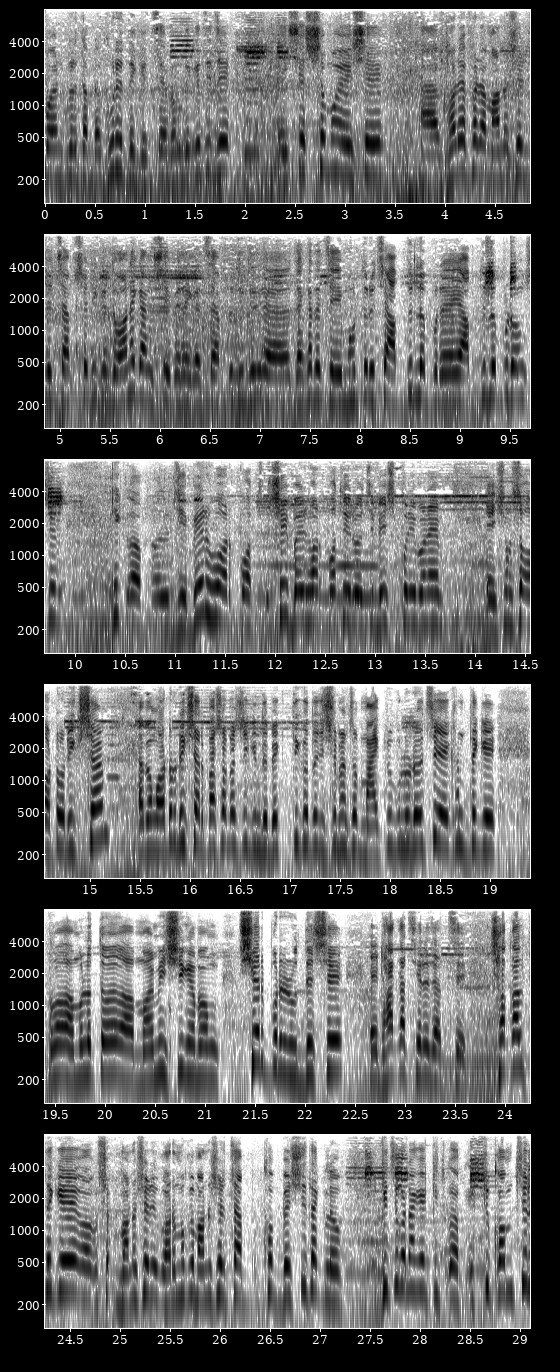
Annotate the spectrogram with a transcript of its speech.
পয়েন্টগুলোতে আমরা ঘুরে দেখেছি এবং দেখেছি যে এই শেষ সময় এসে ঘরে ফেরা মানুষের যে চাপ সেটি কিন্তু অনেকাংশে বেড়ে গেছে। আপনি যদি দেখা যাচ্ছে এই মুহূর্তে রয়েছে আবদুল্লাপুরে, এই আবদুল্লাপুর অংশের ঠিক যে বের হওয়ার পথ, সেই বের হওয়ার পথে রয়েছে বেশ পরিমাণে এই সমস্ত অটো রিক্সা এবং অটো রিক্সার পাশাপাশি কিন্তু ব্যক্তিগত যে সমস্ত মাইক্রোগুলো রয়েছে এখান থেকে মূলত আহ, ময়মনসিংহ এবং শেরপুরের উদ্দেশ্যে ঢাকা ছেড়ে যাচ্ছে। সকাল থেকে মানুষের ঘরমুখে মানুষের চাপ খুব বেশি থাকলেও কিছুক্ষণ আগে একটু কম ছিল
